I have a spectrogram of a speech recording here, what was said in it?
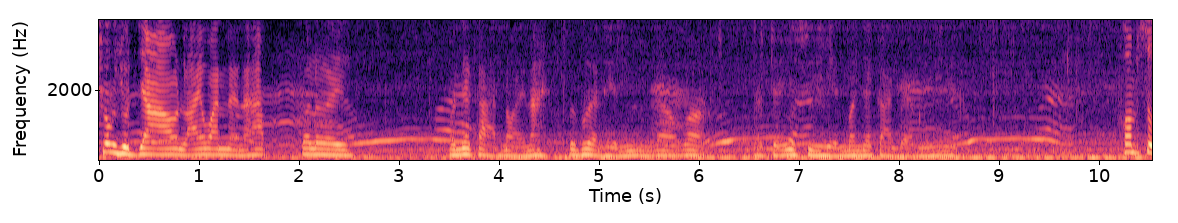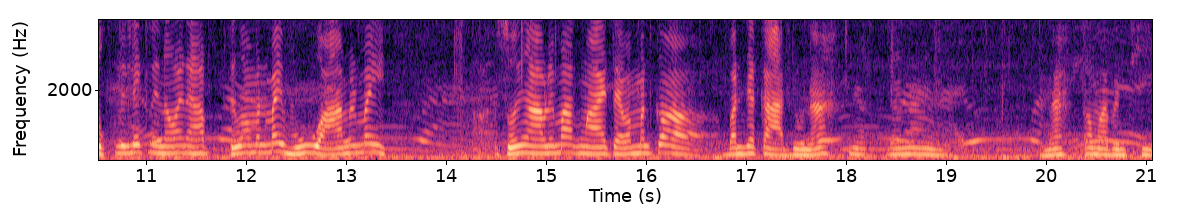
ช่วงหยุดยาวหลายวันน่ะนะครับ ก็เลยบรรยากาศหน่อยนะเพื่อนๆเห็นแล้วก็อยากจะอีซีเห็นบรรยากาศแบบนี้เนี่ยความสุขเล็กๆน้อยๆนะครับ ถือว่ามันไม่หวือหวามันไม่สวยงามเลยมากมาย แต่ว่ามันก็บรรยากาศอยู่นะเนี่ยด้านั่งเห็นไหมก็มาเป็นที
